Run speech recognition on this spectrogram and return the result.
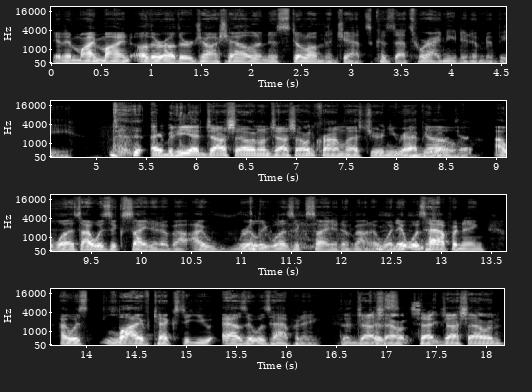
And in my mind, other other Josh Allen is still on the Jets because that's where I needed him to be. Hey, but he had Josh Allen on Josh Allen crime last year, and you were happy about that. I was. I was excited about. I really was excited about it when it was happening. I was live texting you as it was happening. That Josh Allen sacked Josh Allen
